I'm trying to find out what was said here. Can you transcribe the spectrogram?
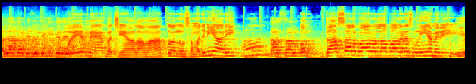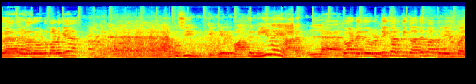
ਅੱਲਾ ਤੁਹਾਡੀ ਜ਼ਿੰਦਗੀ ਕਰੇ। ਓਏ ਮੈਂ ਬੱਚਿਆਂ ਵਾਲਾ ਵਾਂ ਤੁਹਾਨੂੰ ਸਮਝ ਨਹੀਂ ਆ ਰਹੀ। ਹਾਂ। 10 ਸਾਲ ਉਹ 10 ਸਾਲ ਬਾਅਦ ਅੱਲਾਹ ਪਾਕ ਨੇ ਸੁਣੀ ਹੈ ਮੇਰੀ। ਕੀ ਹੋਇਆ ਤੁਹਾਡਾ ਰੋਡ ਬਣ ਗਿਆ? ਯਾਰ ਤੁਸੀਂ ਕਿੱਡੇ ਬਦਤਮੀਜ਼ ਹੈ ਯਾਰ। ਲੈ। ਤੁਹਾਡੇ ਤੇ ਉਲਟੀ ਕਰਤੀ ਕਾਦੇ ਬਦਤਮੀਜ਼ ਭਾਈ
